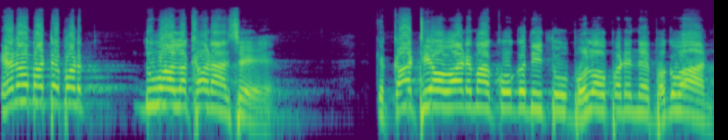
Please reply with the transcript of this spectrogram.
એના માટે પણ દુવા લખાણા છે. કે કાઠિયાવાડમાં કોગદી તું ભૂલો પડે ને ભગવાન.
